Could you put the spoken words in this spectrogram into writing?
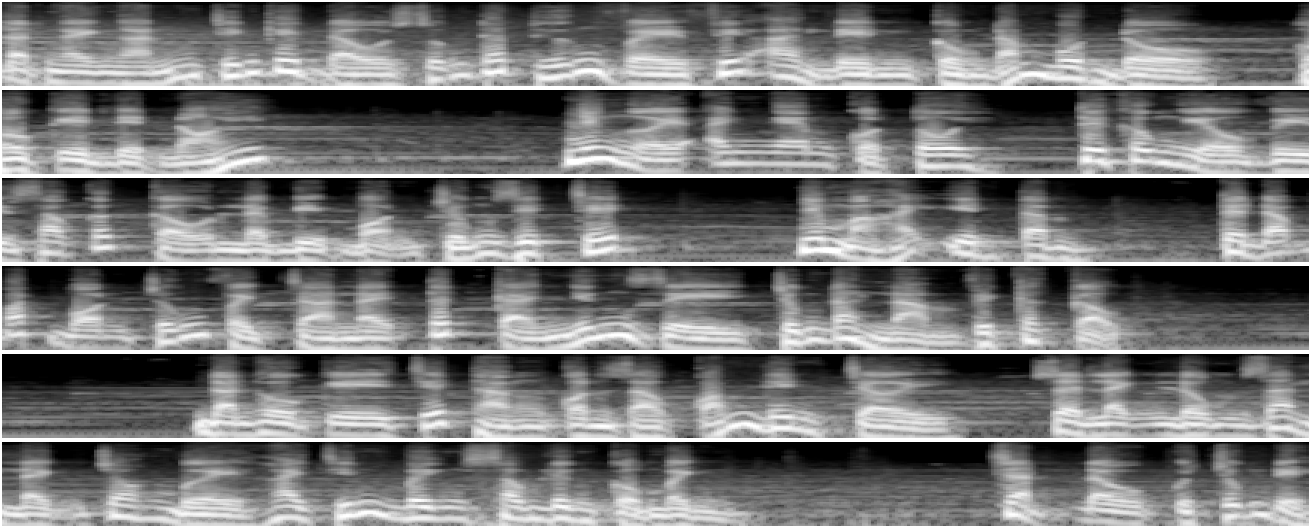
Đặt ngay ngắn chín cái đầu xuống đất hướng về phía A cùng đám môn đồ, Hoki liền nói những người anh em của tôi Tôi không hiểu vì sao các cậu lại bị bọn chúng giết chết. Nhưng mà hãy yên tâm, Tôi đã bắt bọn chúng phải trả lại tất cả những gì chúng đã làm với các cậu. Đoàn hồ kỳ chết thẳng con rào quắm lên trời, Rồi lạnh lùng ra lệnh cho 12 chiến binh sau lưng của mình. Chặt đầu của chúng đi.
